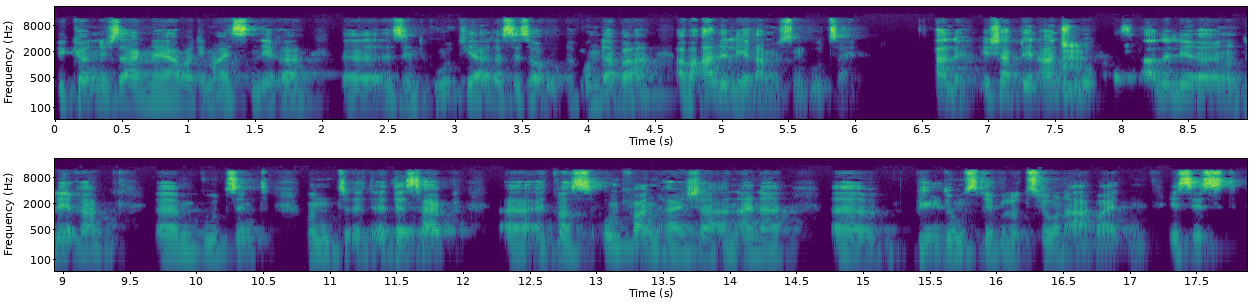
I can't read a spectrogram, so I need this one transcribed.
wir können nicht sagen, naja, aber die meisten Lehrer äh, sind gut, ja, das ist auch wunderbar, aber alle Lehrer müssen gut sein. Alle. Ich habe den Anspruch, hm. dass alle Lehrerinnen und Lehrer ähm, gut sind und äh, deshalb äh, etwas umfangreicher an einer äh, Bildungsrevolution arbeiten. Es ist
